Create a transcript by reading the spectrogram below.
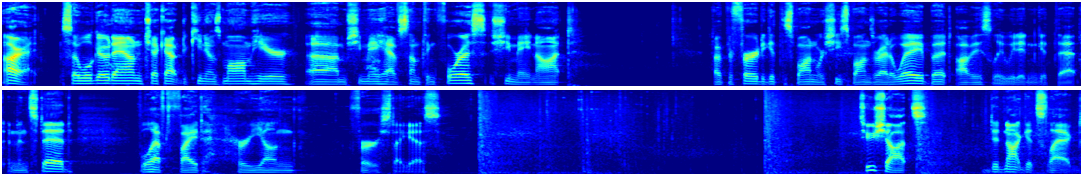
All right. So we'll go down, and check out Dukino's mom here. Um, she may have something for us. She may not. I prefer to get the spawn where she spawns right away, but obviously we didn't get that. And instead, we'll have to fight her young first, I guess. Two shots. Did not get slagged.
